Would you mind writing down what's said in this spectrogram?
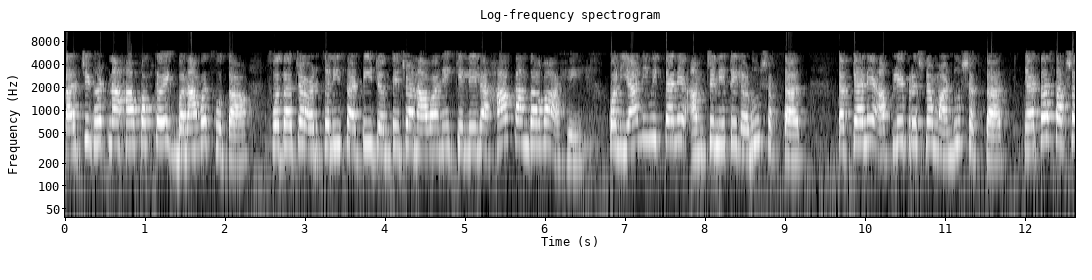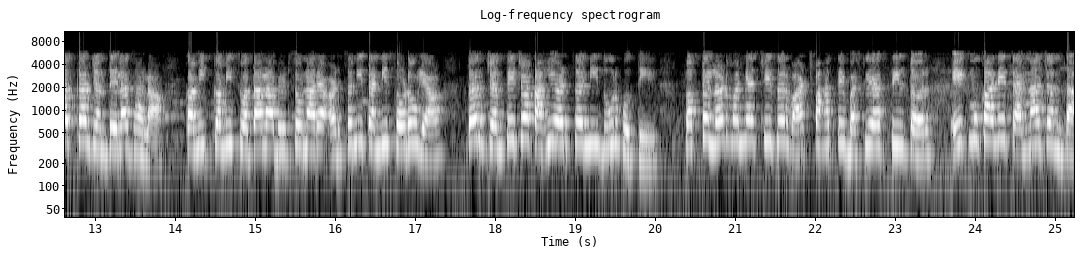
कालची घटना हा फक्त एक बनावच होता. स्वतःच्या अडचणीसाठी जनतेच्या नावाने केलेला हा कांगावा आहे. पण या निमित्ताने आमचे नेते लढू शकतात. टक्क्याने आपले प्रश्न मांडू शकतात. याचा साक्षात्कार जनतेला झाला. कमीत कमी स्वतःला भेडसवणाऱ्या अडचणी त्यांनी सोडवल्या तर जनतेच्या काही अडचणी दूर होतील. फक्त लढ म्हणण्याची जर वाट पाहते बसले असतील तर एकमुखाने त्यांना जनता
